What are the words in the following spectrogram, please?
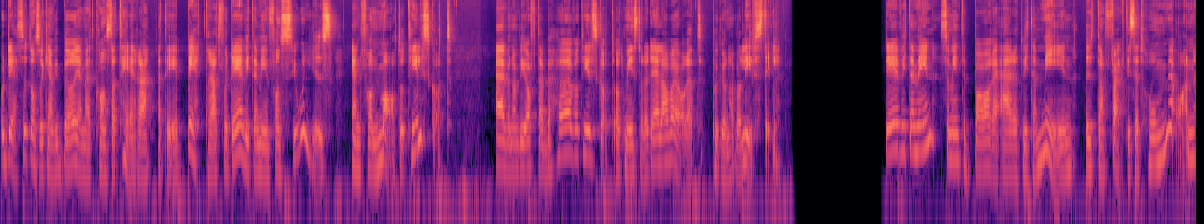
Och dessutom så kan vi börja med att konstatera att det är bättre att få D-vitamin från solljus än från mat och tillskott. Även om vi ofta behöver tillskott åtminstone delar av året på grund av vår livsstil. D-vitamin, som inte bara är ett vitamin utan faktiskt ett hormon,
